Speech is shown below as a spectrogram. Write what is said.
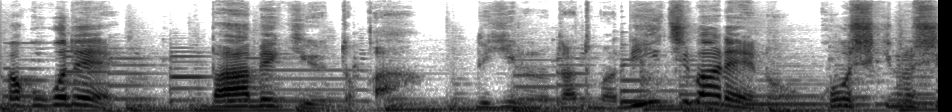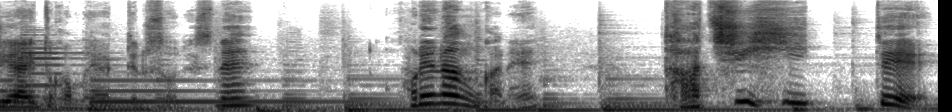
まあ、ここでバーベキューとかできるのとあとまあビーチバレーの公式の試合とかもやってるそうですねこれなんかね立ち日って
